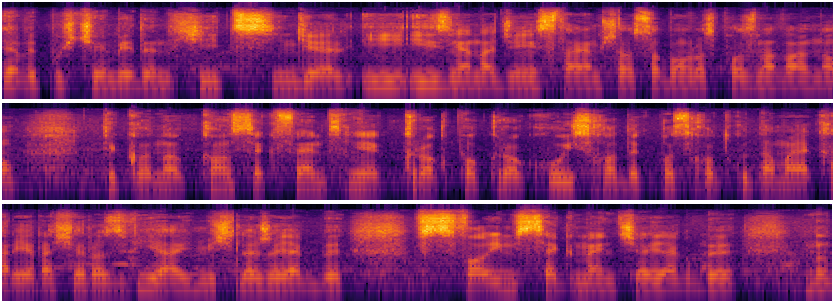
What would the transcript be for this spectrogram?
ja wypuściłem jeden hit, singiel i, i z dnia na dzień stałem się osobą rozpoznawalną, tylko no konsekwentnie, krok po kroku i schodek po schodku ta moja kariera się rozwija i myślę, że jakby w swoim segmencie jakby, no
